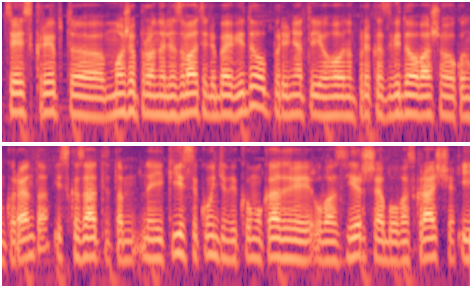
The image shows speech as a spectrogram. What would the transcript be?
Цей скрипт е, може проаналізувати любе відео, порівняти його, наприклад, з відео вашого конкурента і сказати там на якій секунді, в якому кадрі у вас гірше або у вас краще. І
